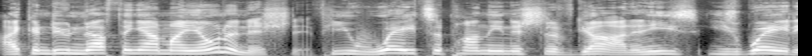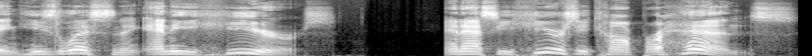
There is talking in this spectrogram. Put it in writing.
I can do nothing on my own initiative. He waits upon the initiative of God, and he's, he's waiting, he's listening, and he hears. And as he hears, he comprehends.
